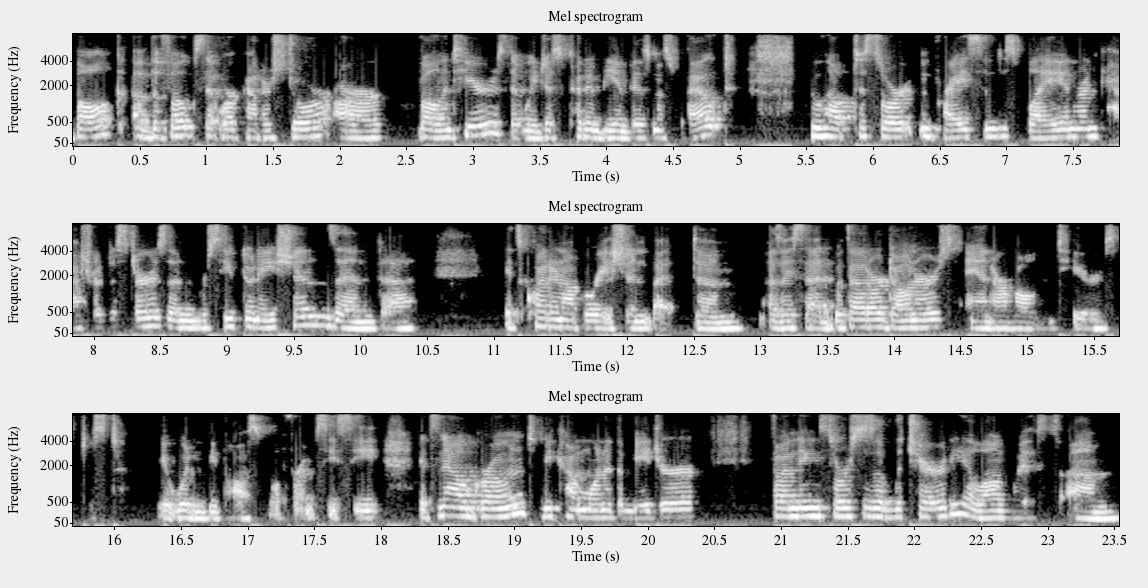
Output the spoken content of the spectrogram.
bulk of the folks that work at our store are volunteers that we just couldn't be in business without, who help to sort and price and display and run cash registers and receive donations and. Uh, it's quite an operation. But um, as I said, without our donors and our volunteers, just it wouldn't be possible for MCC. It's now grown to become one of the major funding sources of the charity, along with um,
